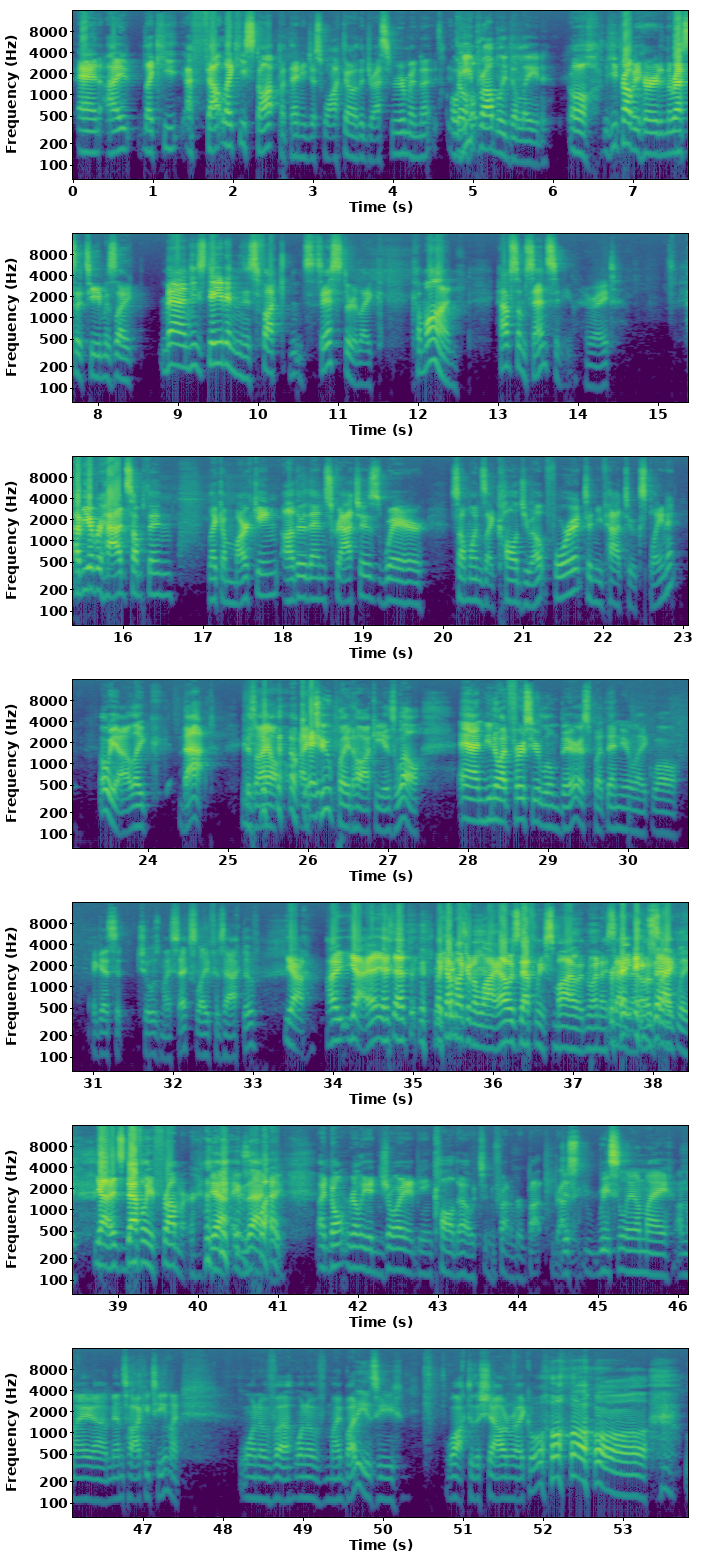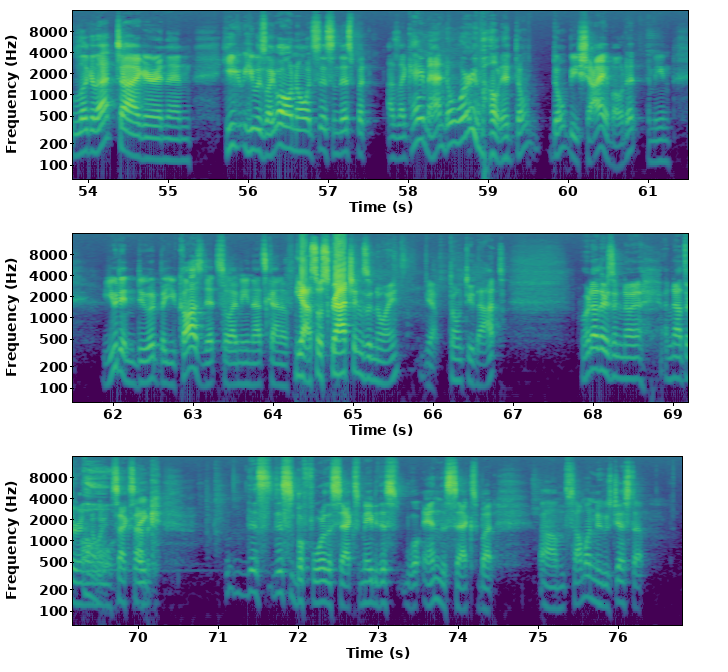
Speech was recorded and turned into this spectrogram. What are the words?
And I like he, I felt like he stopped, but then he just walked out of the dressing room, and uh, Oh, he whole- probably delayed. oh, he probably heard, and the rest of the team is like, "Man, he's dating his fucking sister." Like, Come on, have some sense in you. Right. Have you ever had something like a marking other than scratches where someone's like called you out for it and you've had to explain it? Oh yeah, like that. Because I I too played hockey as well, and you know at first you're a little embarrassed, but then you're like, well, I guess it shows my sex life is active. Yeah, I yeah, it, like I'm not gonna lie, I was definitely smiling when I said Right, it. I was like, exactly. yeah, it's definitely from her. Yeah, exactly. I don't really enjoy it being called out in front of her butt brother. Just recently on my on my uh, men's hockey team, I one of uh, one of my buddies he walked to the shower and we're like, oh, look at that tiger, and then he he was like, oh no, it's this and this, but I was like, hey man, don't worry about it. Don't don't be shy about it. I mean, you didn't do it, but you caused it. So I mean, that's kind of yeah, so scratching's annoying. yeah. Don't do that. What other's anno- another annoying sex habit? Oh, like this this is before the sex. Maybe this will end the sex, but um, someone who's just a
